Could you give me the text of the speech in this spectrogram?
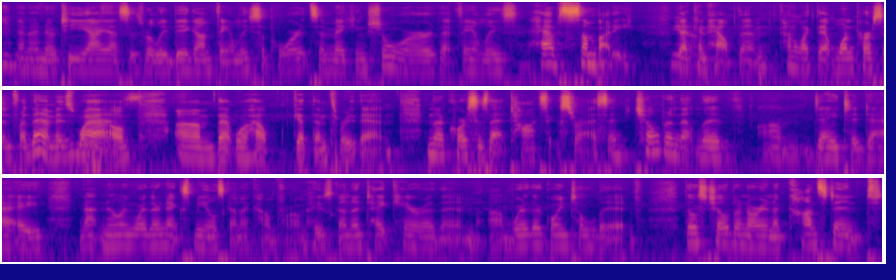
Mm-hmm. And I know TEIS is really big on family supports and making sure that families have somebody yeah. that can help them, kind of like that one person for them as well, yes. um, that will help get them through that. And then, of course, is that toxic stress. And children that live um, day to day, not knowing where their next meal is going to come from, who's going to take care of them, um, where they're going to live. Those children are in a constant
